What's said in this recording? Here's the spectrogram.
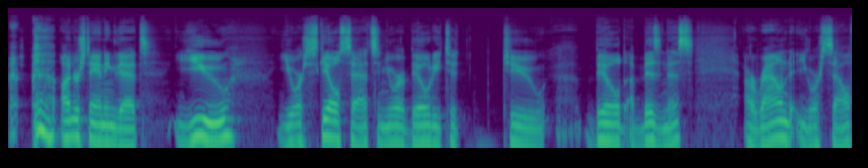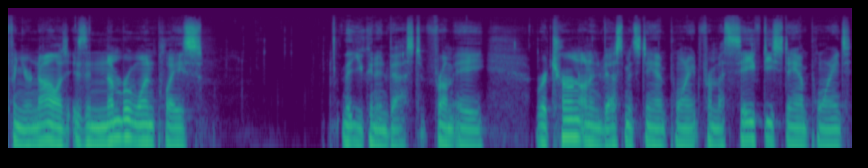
understanding that you your skill sets and your ability to to uh, build a business around yourself and your knowledge is the number one place that you can invest from a return on investment standpoint, from a safety standpoint.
